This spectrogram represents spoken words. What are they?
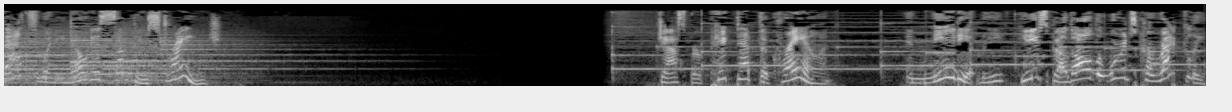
That's when he noticed something strange. Jasper picked up the crayon. Immediately, he spelled all the words correctly.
